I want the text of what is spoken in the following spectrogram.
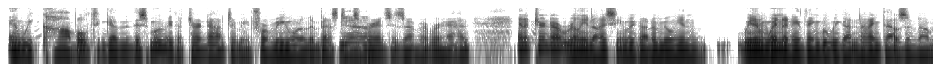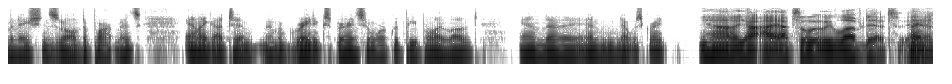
and we cobbled together this movie that turned out to be for me one of the best Yeah. experiences I've ever had, and it turned out really nicely. We got a million. We didn't win anything, but we got 9,000 nominations in all departments and I got to have a great experience and work with people I loved, and uh, and that was great. Yeah, yeah, I absolutely loved it. Thank and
